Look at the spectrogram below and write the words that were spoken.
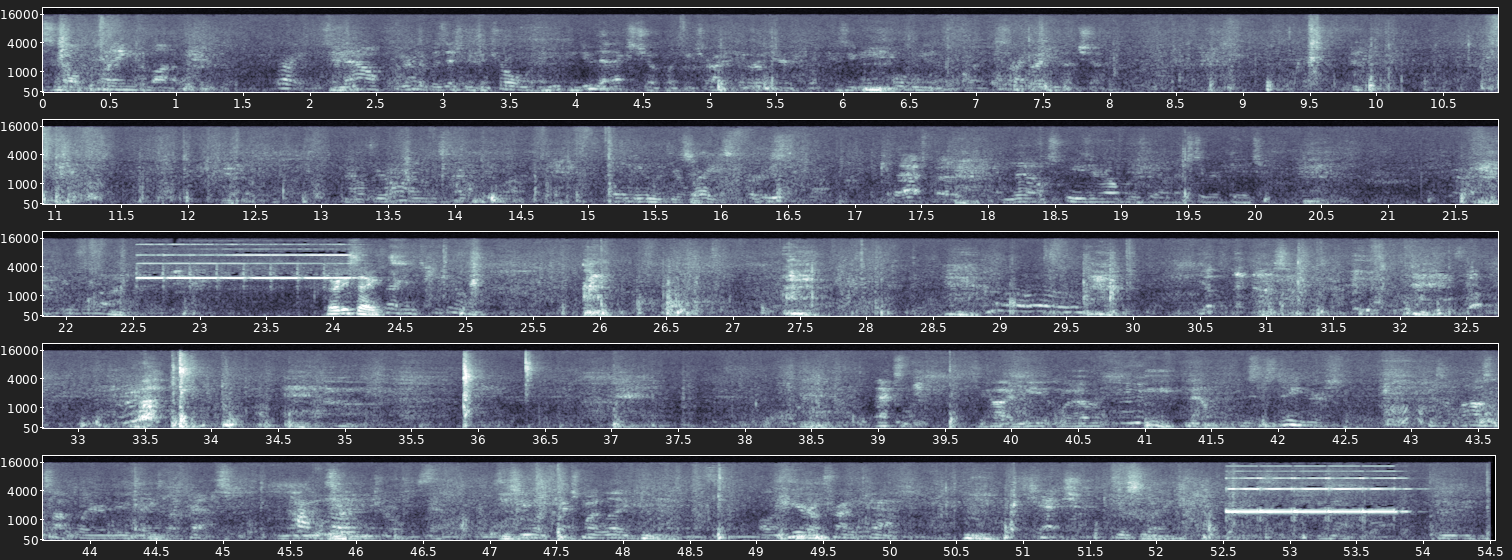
This is all playing the bottom. Right. So now you're in a position of control and you can do that X choke like you tried earlier because you can pull me into the play. Sorry, right, that shot. Now with your arms, how do you uh, pull me in with your rights first? That's better. And now squeeze your elbows down next to rib cage. Thirty seconds. Yep. Excellent. You hide immediately, whatever. Now, this is dangerous because it allows the top player to do things like pass. Now I'm in control. Yeah. So you want to catch my leg. While I'm here, I'm trying to pass. Catch this leg.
